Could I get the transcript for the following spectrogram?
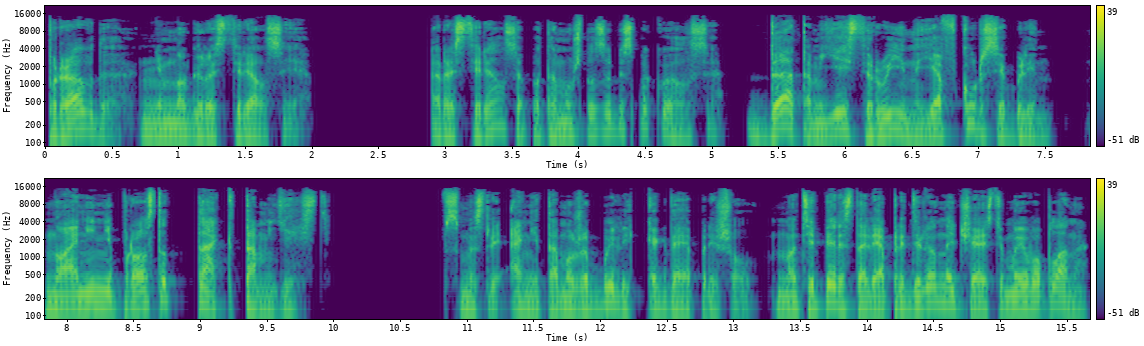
правда?» — немного растерялся я. Растерялся, потому что забеспокоился. Да, там есть руины, я в курсе, блин. Но они не просто так там есть. В смысле, они там уже были, когда я пришел, но теперь стали определенной частью моего плана.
